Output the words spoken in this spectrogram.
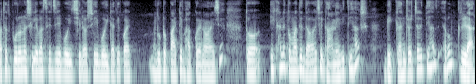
অর্থাৎ পুরনো সিলেবাসে যে বই ছিল সেই বইটাকে কয়েক, দুটো পার্টে ভাগ করে নেওয়া হয়েছে। তো এখানে তোমাদের দেওয়া হয়েছে গানের ইতিহাস বিজ্ঞান চর্চার ইতিহাস এবং ক্রীড়ার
